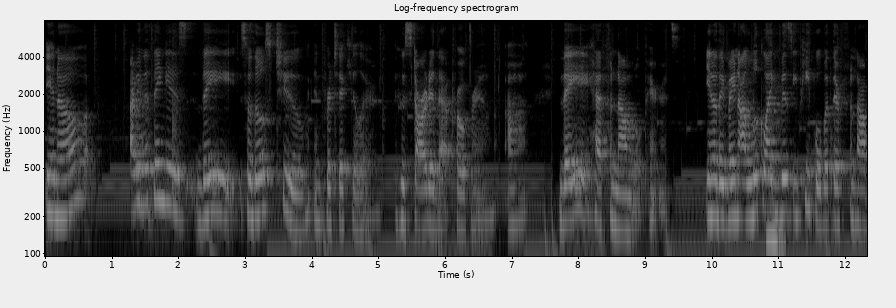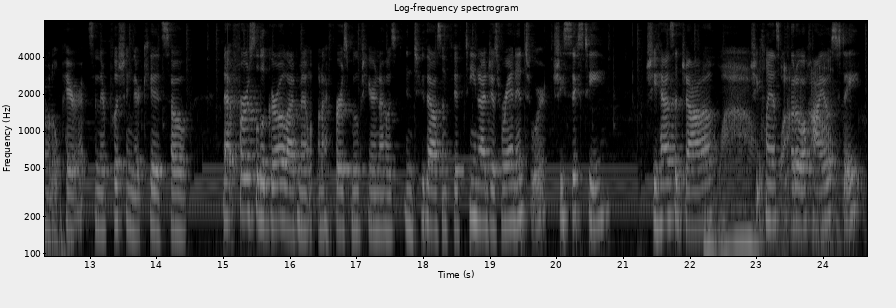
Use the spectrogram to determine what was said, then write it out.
You know, I mean, the thing is, they, so those two in particular who started that program, uh, they have phenomenal parents. You know, they may not look like busy people, but they're phenomenal parents and they're pushing their kids. So, that first little girl I met when I first moved here, and I was in 2015, I just ran into her. She's 16. She has a job. Oh, wow. She plans wow. to go to Ohio State.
